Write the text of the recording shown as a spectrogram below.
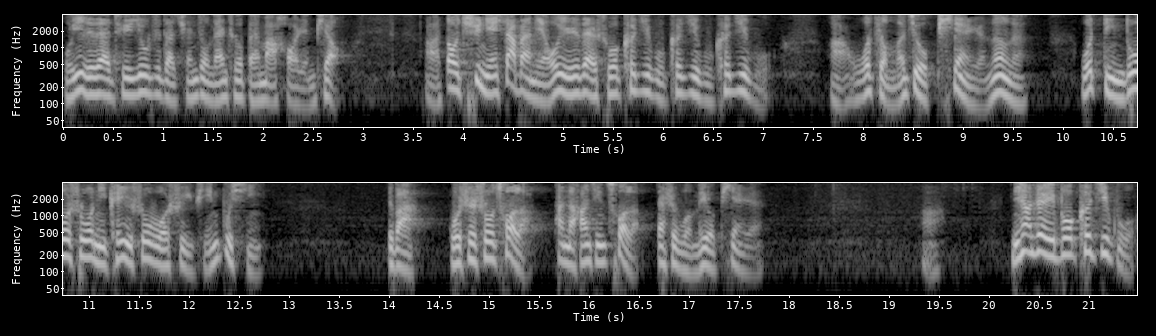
我一直在推优质的权重蓝筹白马好人票，啊，到去年下半年我一直在说科技股、科技股、科技股，啊，我怎么就骗人了呢？我顶多说你可以说我水平不行，对吧？股市说错了，判断行情错了，但是我没有骗人，啊，你像这一波科技股，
